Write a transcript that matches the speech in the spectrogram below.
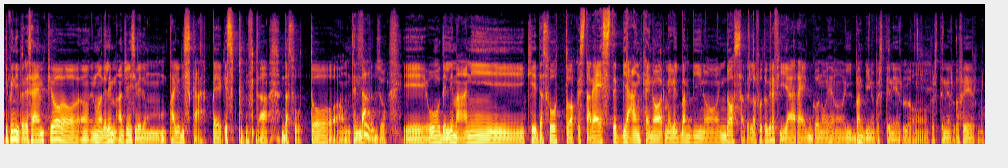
E quindi per esempio in una delle immagini si vede un paio di scarpe che spunta da sotto a un tendaggio sì. e, o delle mani che da sotto a questa veste bianca enorme che il bambino indossa per la fotografia reggono eh, il bambino per tenerlo, per tenerlo fermo.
